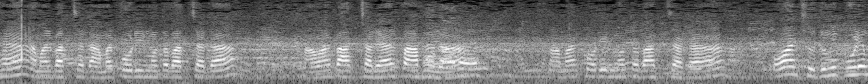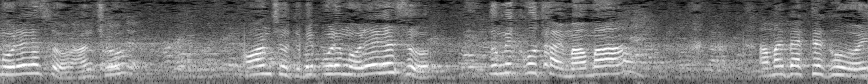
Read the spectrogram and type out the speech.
হ্যাঁ? আমার বাচ্চাটা আমার পরির মতো বাচ্চাটা। আমার বাচ্চাটা আর পাবো না। আমার পরির মতো বাচ্চাটা। ও আনছু তুমি পুড়ে মরে গেছো? আনছু? আনছু তুমি পুড়ে মরে গেছো? তুমি কোথায় মামা? আমার ব্যাগটা কই?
